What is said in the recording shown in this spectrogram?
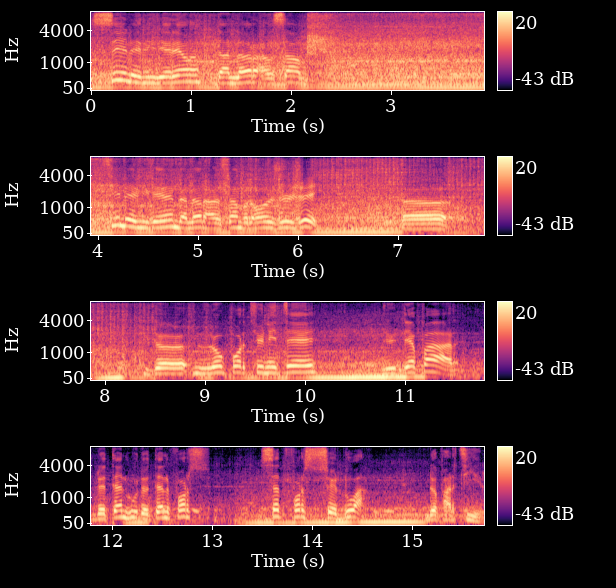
Si les Nigériens dans leur ensemble, si ont jugé euh, de l'opportunité du départ de telle ou de telle force, cette force se doit de partir.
